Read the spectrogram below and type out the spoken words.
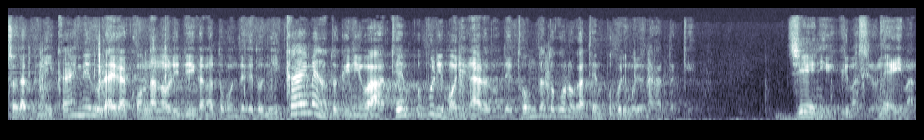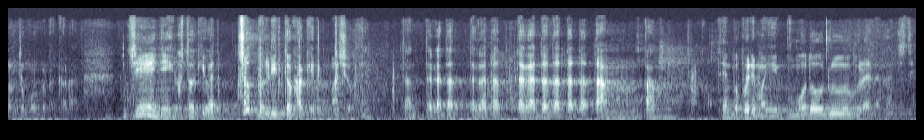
そらく2回目ぐらいがこんなノリでいいかなと思うんだけど2回目の時にはテンポプリモになるので飛んだところがテンポプリモじゃなかったっけ？J に行きますよね今のところだから。J に行く時はちょっとリットかけましょうね。タンタカタッタカタッタカタタタタタンパンテンポプリモに戻るぐらいな感じで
